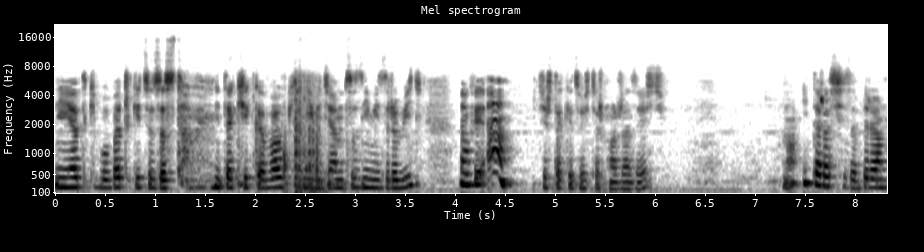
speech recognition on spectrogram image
niejadki, bobeczki, co zostały mi takie kawałki. Nie wiedziałam, co z nimi zrobić. No mówię, a, przecież takie coś też można zjeść. No i teraz się zabieram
